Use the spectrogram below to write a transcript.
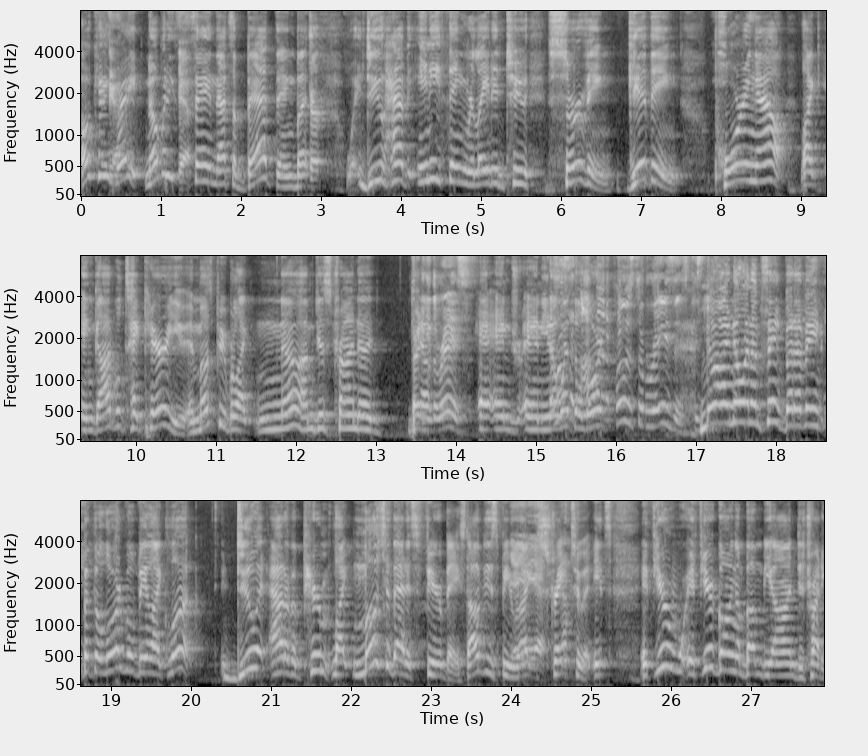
Okay, yeah. great. Nobody's yeah. saying that's a bad thing, but sure. do you have anything related to serving, giving, pouring out like and god will take care of you and most people are like no i'm just trying to Trying know, to get the raise. And, and, and you know listen, what? The I'm Lord. not opposed to raises. No, I know what I'm saying. But I mean, but the Lord will be like, look, do it out of a pure like most of that is fear based i'll just be yeah, right yeah, straight yeah. to it it's if you're if you're going above and beyond to try to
